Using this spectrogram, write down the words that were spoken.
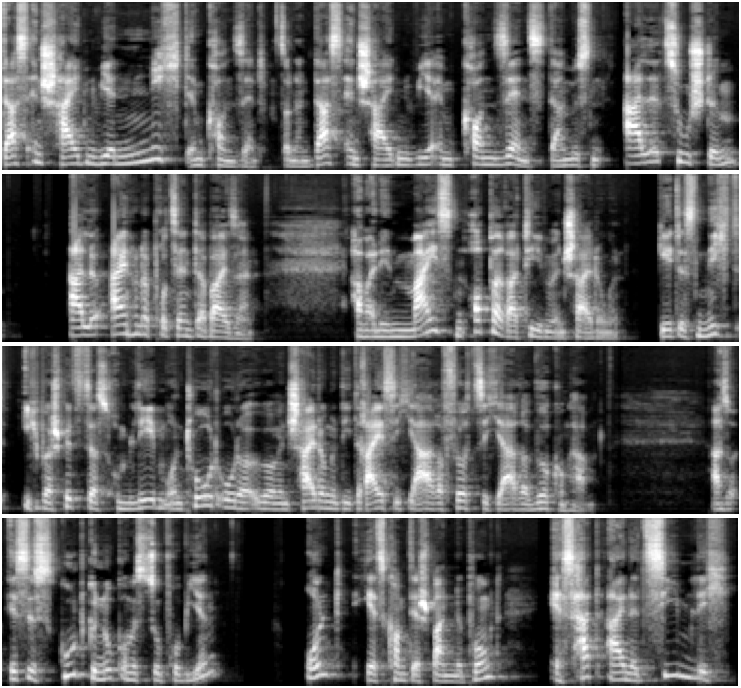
das entscheiden wir nicht im Konsent, sondern das entscheiden wir im Konsens. Da müssen alle zustimmen, alle 100 Prozent dabei sein. Aber in den meisten operativen Entscheidungen geht es nicht, ich überspitze das, um Leben und Tod oder über Entscheidungen, die 30 Jahre, 40 Jahre Wirkung haben. Also ist es gut genug, um es zu probieren? Und jetzt kommt der spannende Punkt. Es hat eine ziemlich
